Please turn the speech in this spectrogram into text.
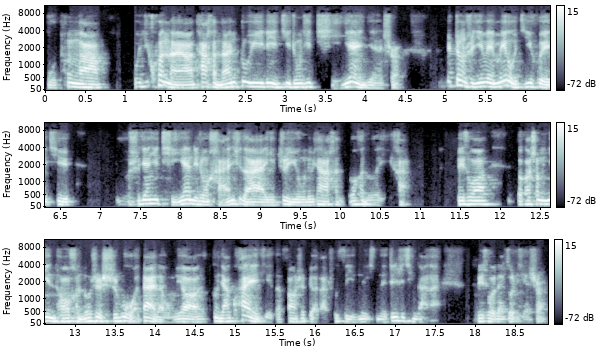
苦痛啊、呼吸困难啊，他很难注意力集中去体验一件事儿。正是因为没有机会去有时间去体验这种含蓄的爱，以至于我们留下很多很多的遗憾。所以说，走到生命尽头，很多是时不我待的，我们要更加快捷的方式表达出自己内心的真实情感来。所以说，我在做这些事儿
